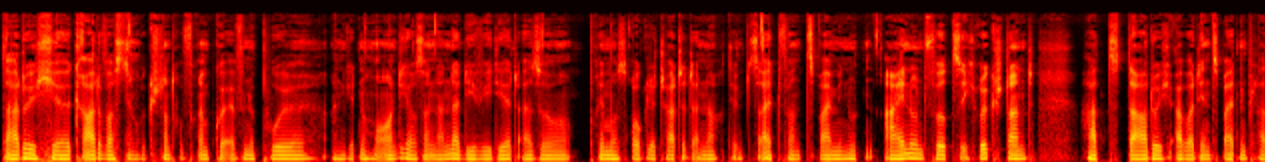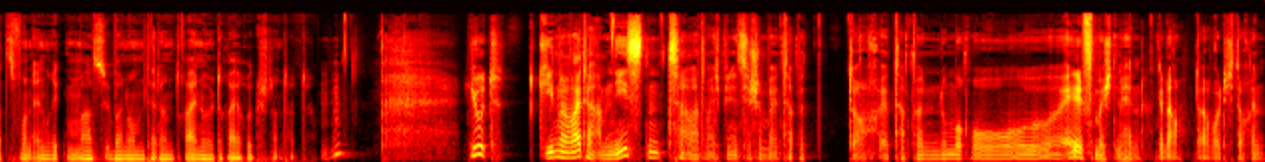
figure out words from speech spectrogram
dadurch, äh, gerade was den Rückstand auf Remco Evenepoel angeht, nochmal ordentlich auseinander dividiert. Also Primus Roglic hatte dann nach dem Zeitfahren zwei Minuten 41 Rückstand, hat dadurch aber den zweiten Platz von Enric Maas übernommen, der dann 303 Rückstand hatte. Mhm. Gut, gehen wir weiter. Am nächsten Tag, warte mal, ich bin jetzt hier schon bei Etappe doch, Etappe Nummer 11 möchten wir hin. Genau, da wollte ich doch hin.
